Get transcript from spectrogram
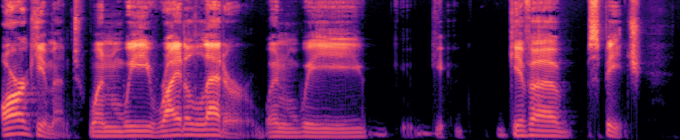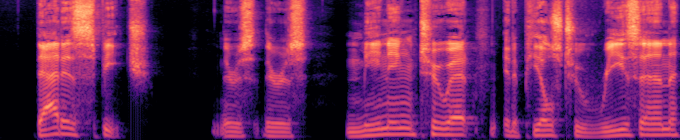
argument, when we write a letter, when we give a speech, that is speech. There's, there's meaning to it. It appeals to reason.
